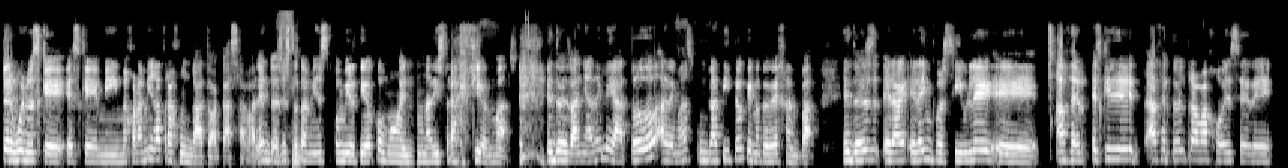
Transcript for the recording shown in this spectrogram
Pero bueno, es que, es que mi mejor amiga trajo un gato a casa, ¿vale? Entonces esto también se convirtió como en una distracción más. Entonces añádele a todo, además, un gatito que no te deja en paz. Entonces era, era imposible eh, hacer, es que hacer todo el trabajo ese de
